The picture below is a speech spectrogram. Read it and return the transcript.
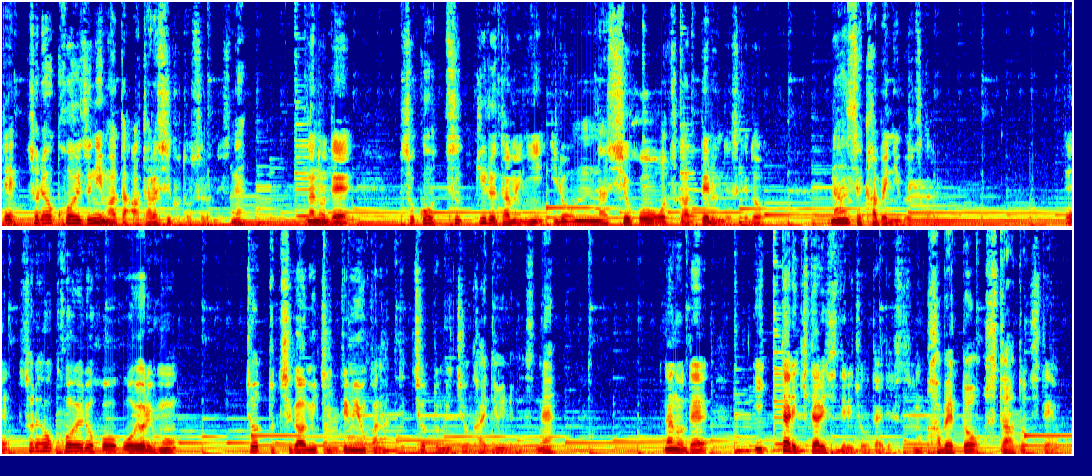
でそれを超えずにまた新しいことをするんですね。なのでそこを突っ切るためにいろんな手法を使ってるんですけどなんせ壁にぶつかる。でそれを超える方法よりもちょっと違う道行ってみようかなってちょっと道を変えてみるんですね。なので行ったり来たりしている状態です。その壁とスタート地点を。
